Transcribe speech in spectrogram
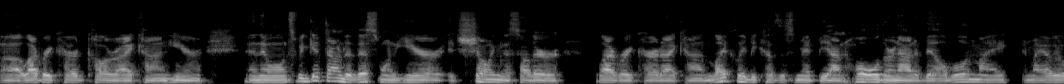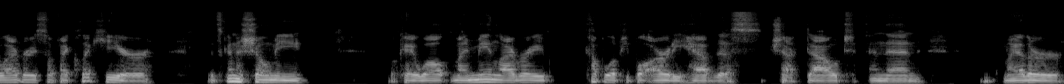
uh, library card color icon here. And then once we get down to this one here, it's showing this other library card icon, likely because this might be on hold or not available in my in my other library. So if I click here, it's going to show me, okay, well, my main library a couple of people already have this checked out. And then my other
